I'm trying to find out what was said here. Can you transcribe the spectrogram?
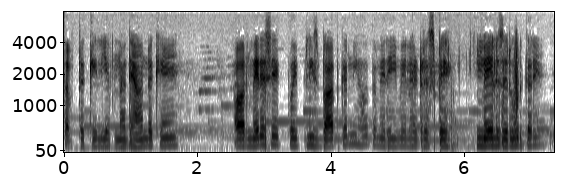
तब तक के लिए अपना ध्यान रखें। और मेरे से कोई प्लीज़ बात करनी हो तो मेरे ईमेल एड्रेस पे मेल ज़रूर करें।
